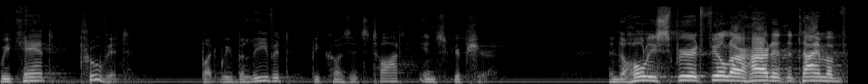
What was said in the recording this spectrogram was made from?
We can't prove it, but we believe it because it's taught in Scripture. And the Holy Spirit filled our heart at the time of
